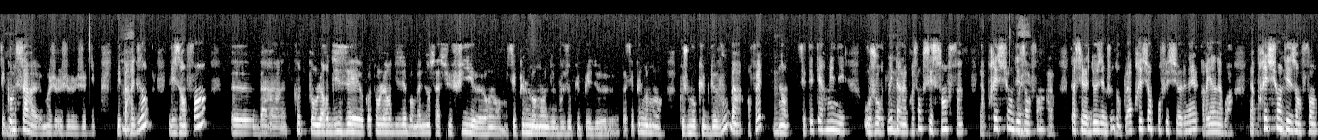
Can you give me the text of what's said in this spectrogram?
C'est comme mm. ça. Euh, moi, je, je, je dis. Mais par exemple, les enfants, euh, ben, quand on leur disait, quand on leur disait, bon, maintenant ça suffit, euh, c'est plus le moment de vous occuper de, c'est plus le moment que je m'occupe de vous, ben, en fait, mm. non, c'était terminé. Aujourd'hui, tu as l'impression que c'est sans fin. La pression des enfants, alors ça c'est la deuxième chose. Donc la pression professionnelle, rien à voir. La pression des enfants,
